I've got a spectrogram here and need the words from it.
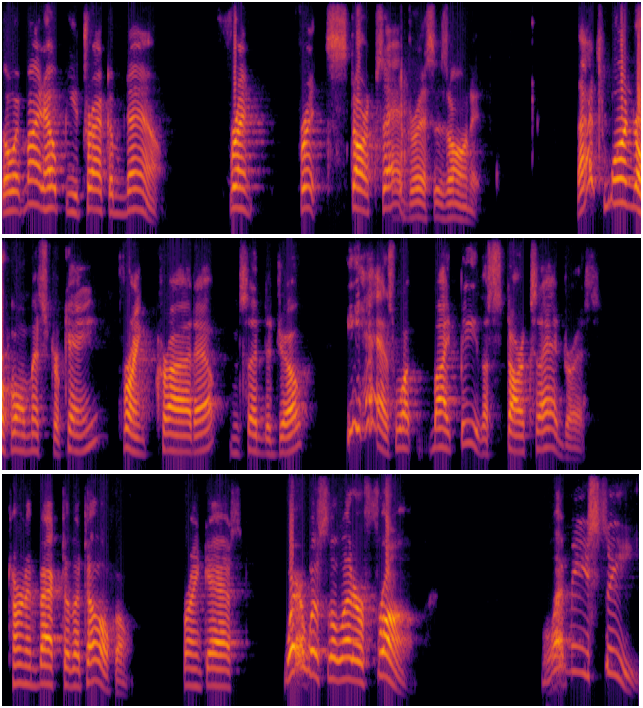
Though it might help you track down. Fritz Stark's address is on it. That's wonderful, Mr. Kane, Frank cried out and said to Joe. He has what might be the Stark's address. Turning back to the telephone, Frank asked, Where was the letter from? Let me see,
